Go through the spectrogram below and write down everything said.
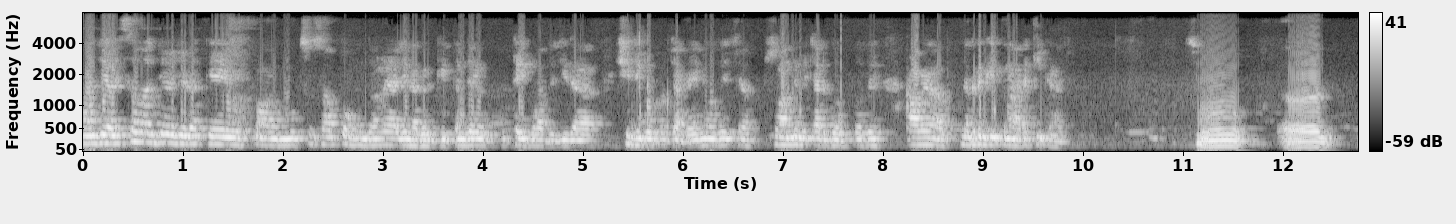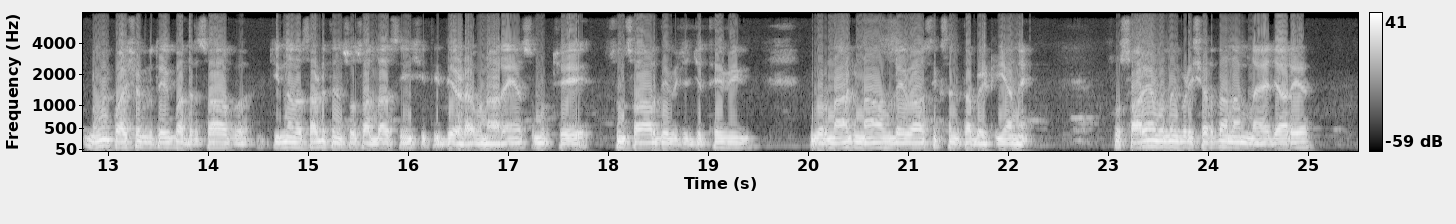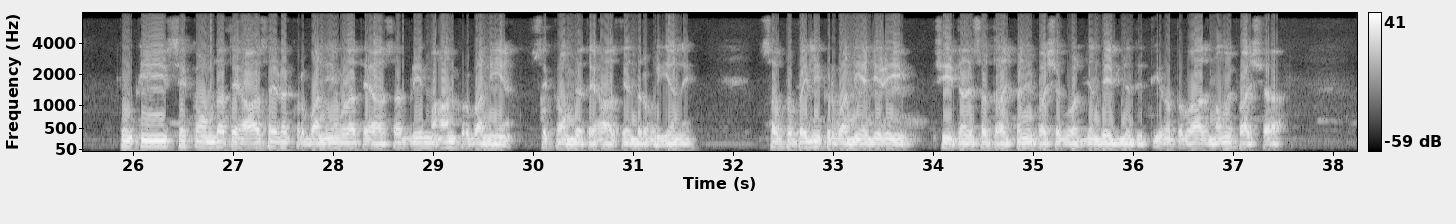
ਹਾਂਜੀ ਇਸ ਸਮਾਂ ਜਿਹੜਾ ਕਿ ਮੁਕਤਸਰ ਸਾਹਿਬ ਤੋਂ ਹੁੰਦਾ ਹੋਇਆ ਜੀ ਨਗਰ ਕੀਰਤਨ ਦੇ ਤੇਗ ਜੀ ਦਾ ਸ਼ਹੀਦੀ ਗੁਰਪੁਰਬ ਚੱਲ ਰਹੇ ਨੇ, ਉਹਦੇ ਚ ਸਮਾਨ ਦੇ ਵਿਚਾਰ ਗੁਰਪੁਰਬ ਦੇ ਆਵੇ ਨਗਰ ਕੀਰਤਨ ਆ ਰਿਹਾ, ਕੀ ਕਹਿਣਾ ਸੋ ਨਵੇਂ ਪਾਤਸ਼ਾਹ ਗੁਰੂ ਤੇਗ ਬਹਾਦਰ ਸਾਹਿਬ, ਜਿਨ੍ਹਾਂ ਦਾ 350 ਸਾਲਾ ਅਸੀਂ ਸ਼ਹੀਦੀ ਦਿਹਾੜਾ ਮਨਾ ਰਹੇ ਹਾਂ, ਸਮੁੱਚੇ ਸੰਸਾਰ ਦੇ ਵਿੱਚ ਜਿੱਥੇ ਵੀ ਗੁਰੂ ਨਾਨਕ ਨਾਮ ਲੇਵਾ ਸਿੱਖ ਸੰਗਤਾਂ ਬੈਠੀਆਂ ਨੇ, ਸੋ ਸਾਰਿਆਂ ਵੱਲੋਂ ਬੜੀ ਸ਼ਰਧਾ ਨਾਲ ਮਨਾਇਆ ਜਾ ਰਿਹਾ, ਕਿਉਂਕਿ ਸਿੱਖ ਕੌਮ ਦਾ ਇਤਿਹਾਸ ਹੈ, ਜਿਹੜਾ ਕੁਰਬਾਨੀਆਂ ਵਾਲਾ ਇਤਿਹਾਸ ਆ ਬੜੀ ਮਹਾਨ ਕੁਰਬਾਨੀਆਂ। ਸਿੱਖ ਕੌਮ ਦੇ ਇਤਿਹਾਸ ਦੇ ਅੰਦਰ ਹੋਈਆਂ ਨੇ। ਸਭ ਤੋਂ ਪਹਿਲੀ ਕੁਰਬਾਨੀਆਂ ਜਿਹੜੀ ਸ਼ਹੀਦਾਂ ਦੇ ਸਰਤਾਜ ਪੰਜਵੇਂ ਪਾਤਸ਼ਾਹ ਗੁਰੂ ਅਰਜਨ ਦੇਵ ਜੀ ਨੇ ਦਿੱਤੀ ਉਹਨਾਂ ਤੋਂ ਬਾਅਦ ਨੌਵੇਂ ਪਾਤਸ਼ਾਹ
